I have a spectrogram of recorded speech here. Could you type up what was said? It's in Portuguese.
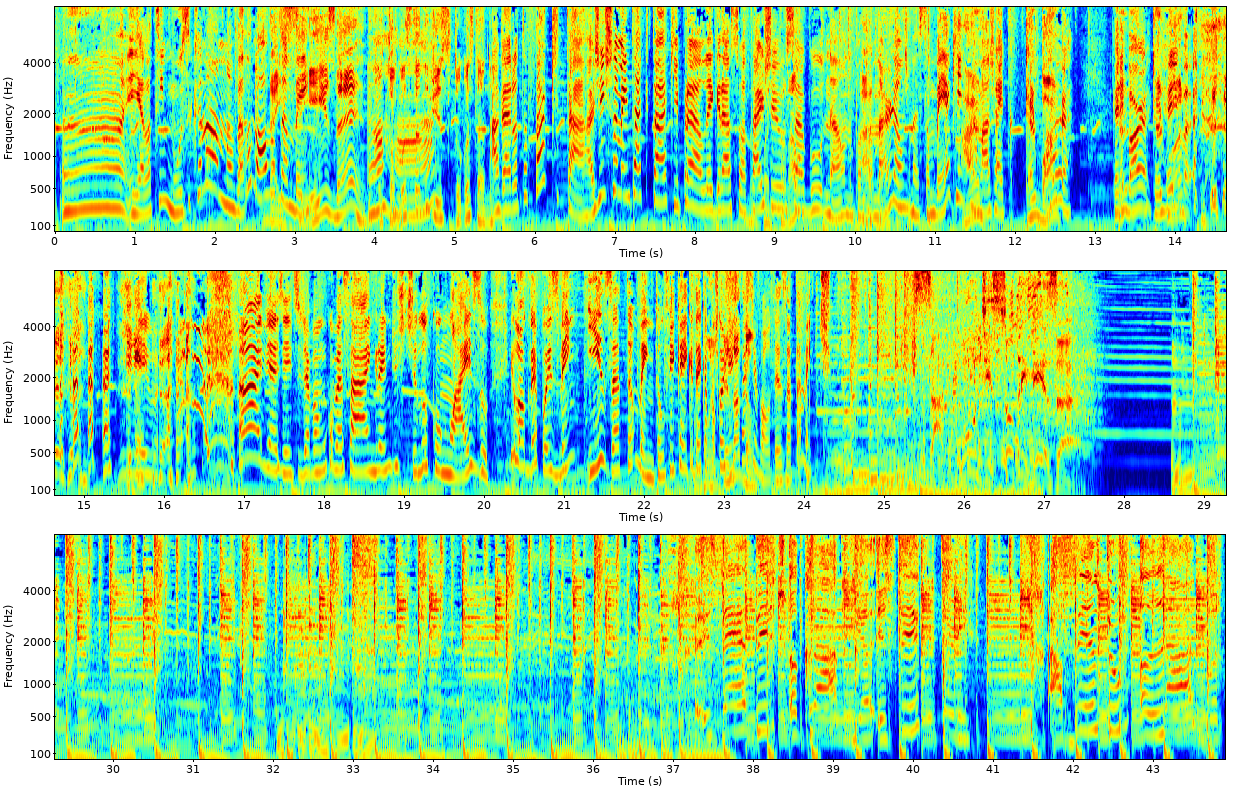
Ah, e ela tem música na novela nova das também. Seis, né? Uhum. Eu tô gostando disso, tô gostando. A garota tá que tá. A gente também tá que tá aqui pra alegrar a sua no tarde. Pantanal? O Sagu. Não, no Pantanal ah, tá. não. Nós estamos bem aqui. Ar. Lá, já... Quer embora? Quer ir embora? Quer ir embora? Ai, minha gente, já vamos começar em grande estilo com o Aizo e logo depois vem Isa também. Então fica aí que daqui a pouco a gente tá de volta, exatamente. Sacude sobremesa. o'clock, yeah, it's thick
